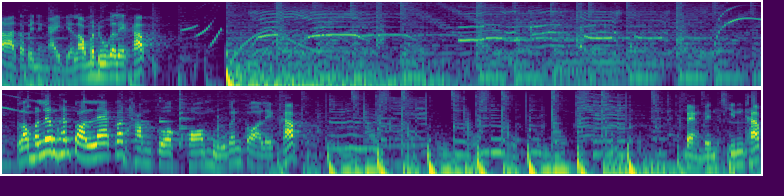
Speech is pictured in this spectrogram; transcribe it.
ตาจะเป็นยังไง เดี๋ยวเรามาดูกันเลยครับเรามาเริ่มขั้นตอนแรกก็ทำตัวคอหมูกันก่อนเลยครับ แบ่งเป็นชิ้นครับ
